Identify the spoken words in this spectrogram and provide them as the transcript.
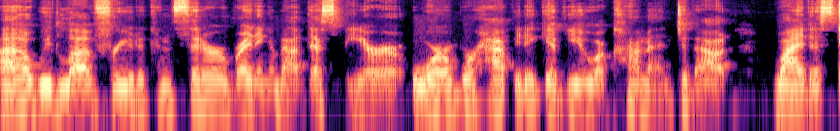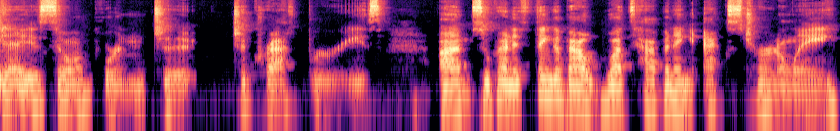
Uh, we'd love for you to consider writing about this beer, or we're happy to give you a comment about why this day is so important to, to craft breweries. Um, so, kind of think about what's happening externally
